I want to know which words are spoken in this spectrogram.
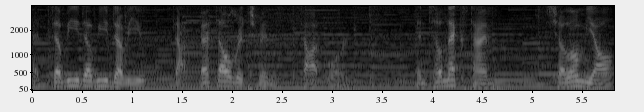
at www.bethelrichmond.org. Until next time, Shalom, y'all.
